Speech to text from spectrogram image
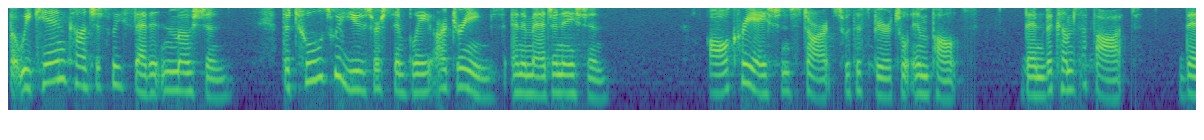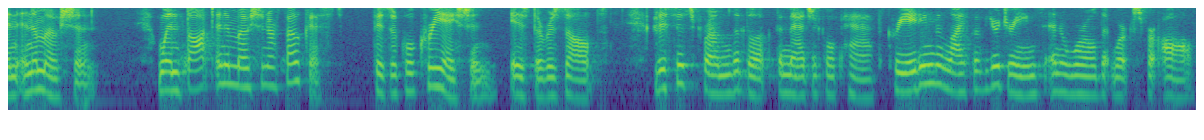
but we can consciously set it in motion the tools we use are simply our dreams and imagination. All creation starts with a spiritual impulse, then becomes a thought, then an emotion. When thought and emotion are focused, physical creation is the result. This is from the book The Magical Path Creating the Life of Your Dreams and a World That Works for All.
